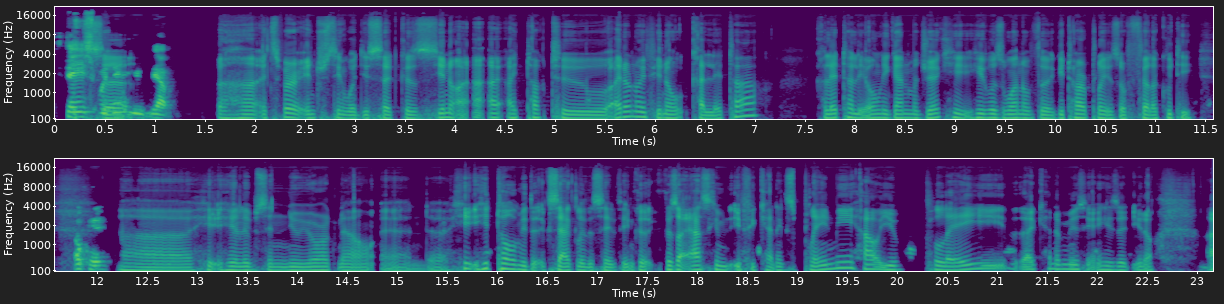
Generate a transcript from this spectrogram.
stays within uh, you. Yeah. Uh-huh. It's very interesting what you said because you know I, I I talked to I don't know if you know Kaleta. Kaleta Leon Ligan-Majek. He he was one of the guitar players of Fela Kuti. Okay. Uh, he he lives in New York now, and uh, he he told me the, exactly the same thing because I asked him if he can explain me how you play that kind of music, and he said, you know, I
